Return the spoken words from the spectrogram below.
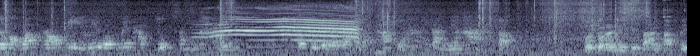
ธอบอกว่าเคราะห์ดีที่รถไม่ทับจุดสำคัญ ก็คือเจรจาจ่ายค่าเสียหายกันเนี่ยค่ะ ครับ ส่วนกรณีที่ศาลตัดสินตับ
